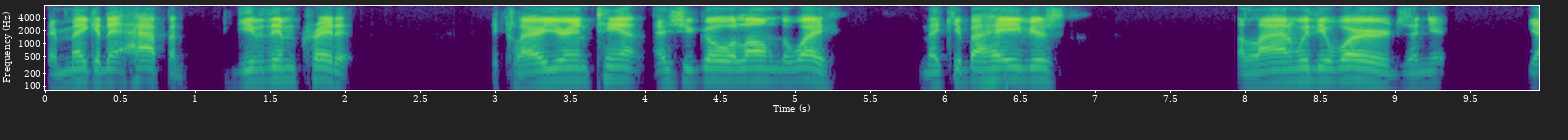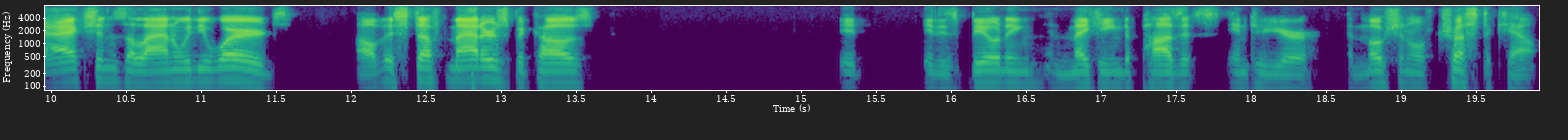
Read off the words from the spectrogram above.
they're making it happen. Give them credit. Declare your intent as you go along the way. Make your behaviors align with your words and your, your actions align with your words. All this stuff matters because it it is building and making deposits into your emotional trust account.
